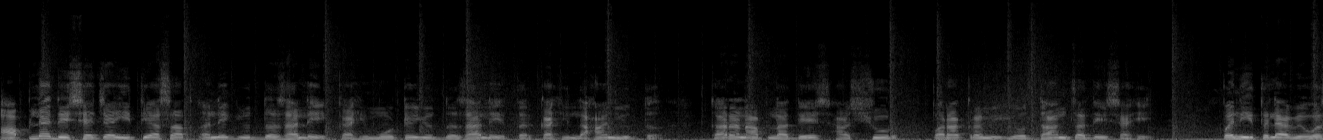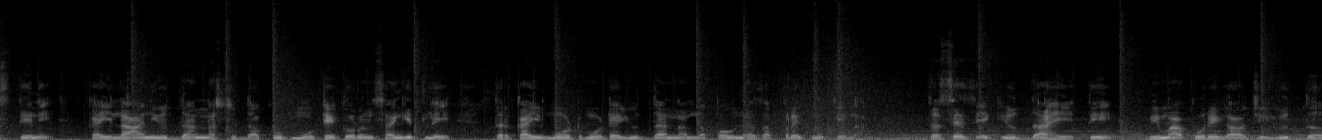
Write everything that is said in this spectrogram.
आपल्या देशाच्या इतिहासात अनेक युद्ध झाले काही मोठे युद्ध झाले तर काही लहान युद्ध. कारण आपला देश हा शूर पराक्रमी योद्धांचा देश आहे. पण इथल्या व्यवस्थेने काही लहान युद्धांना सुद्धा खूप मोठे करून सांगितले तर काही मोठमोठ्या युद्धांना लपवण्याचा प्रयत्न केला. तसेच एक युद्ध आहे ते भीमा कोरेगावचे युद्ध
